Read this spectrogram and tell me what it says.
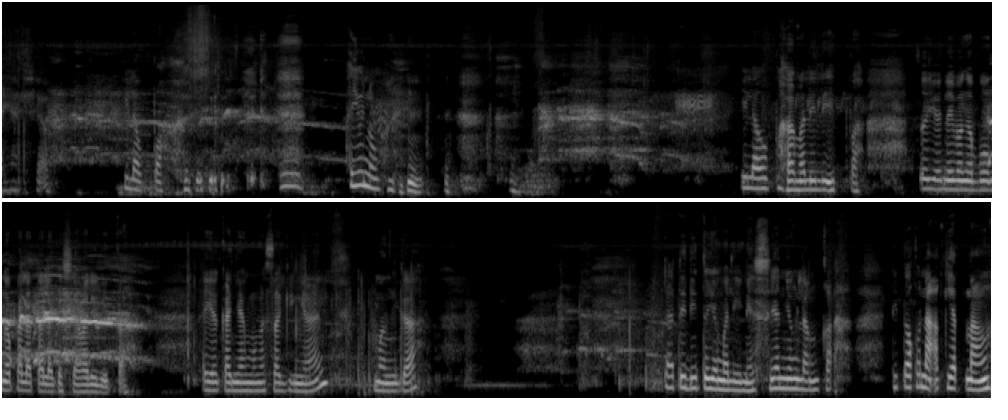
Ayan siya. oh. Hilaw pa. Ayun oh. Ilaw pa, maliliit pa. So yun, may mga bunga pala talaga siya, maliliit pa. Ayun kanyang mga sagingan, mangga. Dati dito yung malinis, yan yung langka. Dito ako naakyat ng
